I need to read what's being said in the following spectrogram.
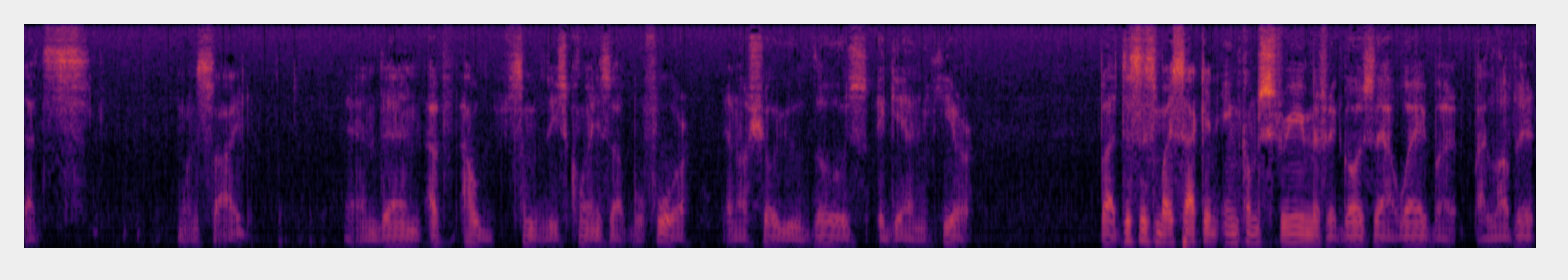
That's one side. And then I've held some of these coins up before, and I'll show you those again here. But this is my second income stream if it goes that way, but I love it.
